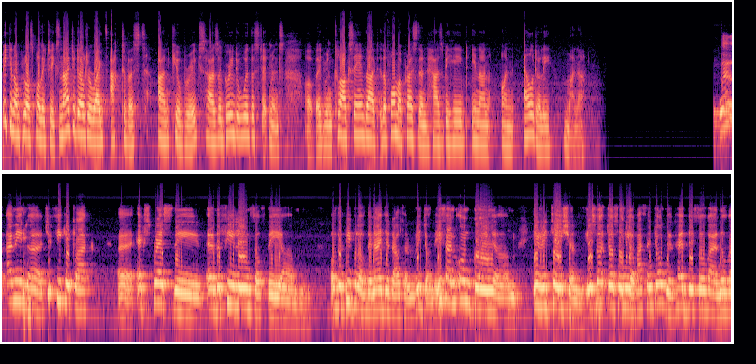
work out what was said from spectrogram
Speaking on Plus Politics, Niger Delta rights activist Ann-Kio Briggs has agreed with the statement of Edwin Clark saying that the former president has behaved in an unelderly manner. Well, I mean, uh, Chief E.K. Clark uh, expressed the, uh, the feelings of the um, of the people of the Niger Delta region. It's an ongoing um, irritation. It's not just only Obasanjo. We've heard this over and over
